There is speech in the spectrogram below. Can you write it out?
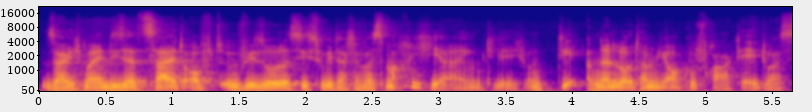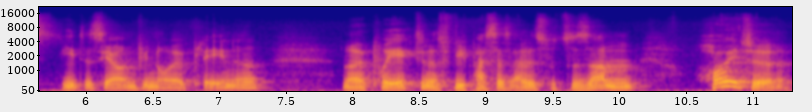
sage ich mal, in dieser Zeit oft irgendwie so, dass ich so gedacht habe, was mache ich hier eigentlich? Und die anderen Leute haben mich auch gefragt, hey, du hast jedes Jahr irgendwie neue Pläne, neue Projekte, wie passt das alles so zusammen? Heute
